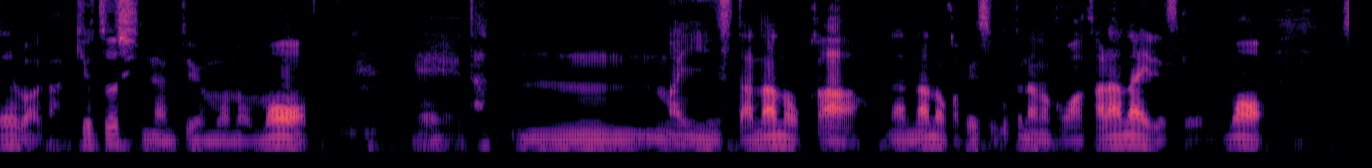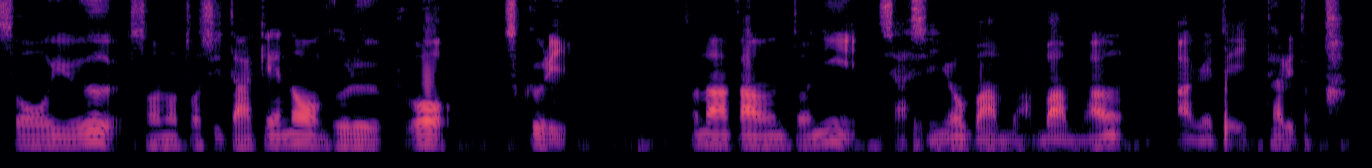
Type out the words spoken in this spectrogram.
例えば学級通信なんていうものも、えーた、うん、まあ、インスタなのか、何なのか、フェイスブックなのかわからないですけれども、そういう、その年だけのグループを作り、そのアカウントに写真をバンバンバンバン上げていったりとか、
